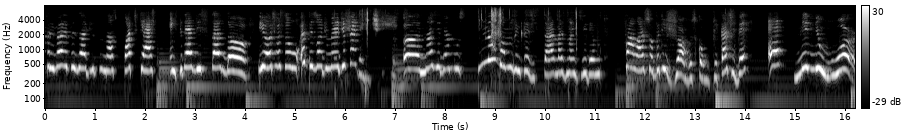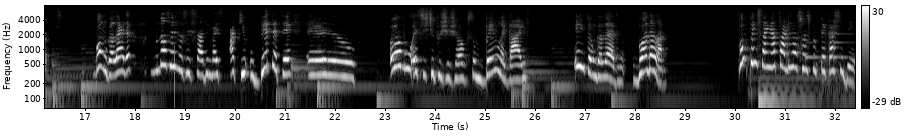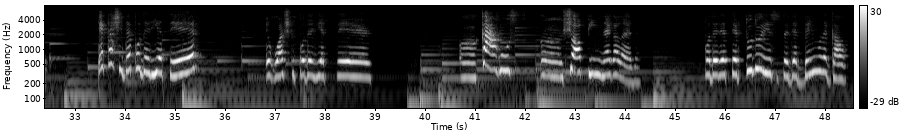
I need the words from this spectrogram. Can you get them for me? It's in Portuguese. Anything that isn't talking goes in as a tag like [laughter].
primeiro episódio do nosso podcast Entrevistando. E hoje vai ser um episódio meio diferente. Uh, nós iremos, não vamos entrevistar, mas nós iremos falar sobre jogos como Pikachu D e Mini World. Bom, galera, não sei se vocês sabem, mas aqui o BTT, eu amo esses tipos de jogos, são bem legais. Então, galera, bora lá. Vamos pensar em atualizações para o PKXD. PKXD poderia ter. Eu acho que poderia ter. Uh, carros, uh, shopping, né, galera? Poderia ter tudo isso, seria bem legal.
